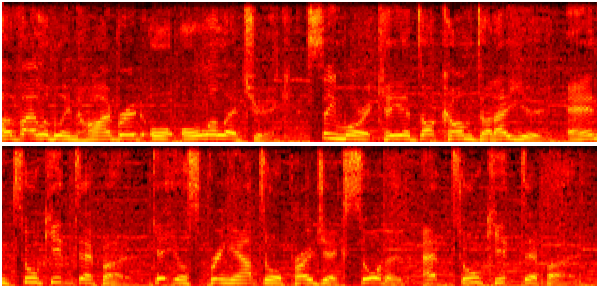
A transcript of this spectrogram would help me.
Available in hybrid or all electric. See more at kia.com.au. And Toolkit Depot. Get your spring outdoor project sorted at Toolkit Depot.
